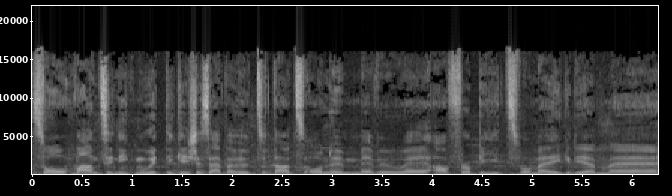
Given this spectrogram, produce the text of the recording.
so wahnsinnig mutig ist es eben heutzutage auch nicht mehr, weil äh, Afrobeats, wo man irgendwie am äh,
